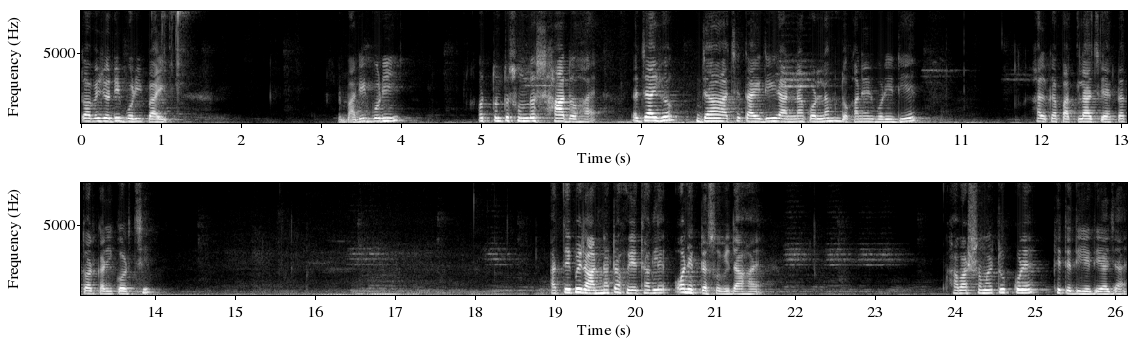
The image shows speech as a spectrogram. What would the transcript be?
তবে যদি বড়ি পাই। বাড়ির বড়ি অত্যন্ত সুন্দর স্বাদও হয়। তা যাই হোক, যা আছে তাই দিয়ে রান্না করলাম দোকানের বড়ি দিয়ে। হালকা পাতলা আজকে একটা তরকারি করছি। আর দেখবে রান্নাটা হয়ে থাকলে অনেকটা সুবিধা হয়। খাবার সময় টুক করে খেতে দিয়ে দেওয়া যায়।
